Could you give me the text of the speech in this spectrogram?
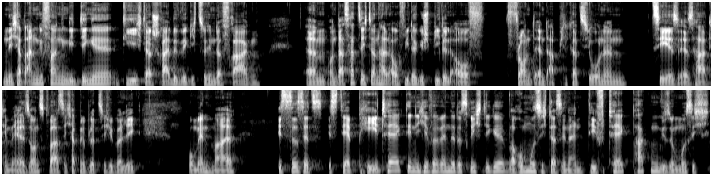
Und ich habe angefangen, die Dinge, die ich da schreibe, wirklich zu hinterfragen. Ähm, und das hat sich dann halt auch wieder gespiegelt auf Frontend-Applikationen, CSS, HTML, sonst was. Ich habe mir plötzlich überlegt, Moment mal, ist das jetzt, ist der P-Tag, den ich hier verwende, das Richtige? Warum muss ich das in ein Div-Tag packen? Wieso muss ich,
